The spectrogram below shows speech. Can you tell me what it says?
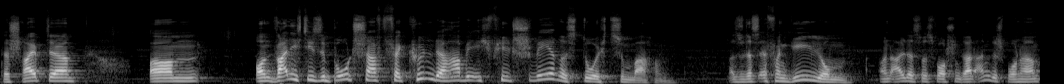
Da schreibt er, ähm, und weil ich diese Botschaft verkünde, habe ich viel Schweres durchzumachen. Also das Evangelium und all das, was wir auch schon gerade angesprochen haben.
